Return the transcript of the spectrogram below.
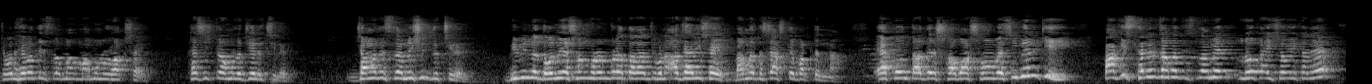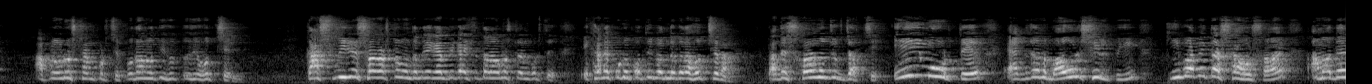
যেমন হেমাদ ইসলাম মামুনুল হক সাহেব ফ্যাসিস্ট আমলে জেলে ছিলেন, জামাত ইসলাম নিষিদ্ধ ছিলেন, বিভিন্ন ধর্মীয় সংগঠনগুলো তারা যেমন আজহারি সাহেব বাংলাদেশে আসতে পারতেন না, এখন তাদের সভা সমাবেশ ইভেন কি পাকিস্তানের জামাত ইসলামের লোক আইসব এখানে আপনি অনুষ্ঠান করছে প্রধান অতিথি হচ্ছেন। কাশ্মীরের স্বরাষ্ট্র মন্ত্রী এখান থেকে এসে তারা অনুষ্ঠান করছে। এখানে কোনো প্রতিবন্ধকতা হচ্ছে না। তাদের স্বর্ণযুগ যাচ্ছে। এই মুহূর্তে একজন বাউল শিল্পী কীভাবে তার সাহস হয়, আমাদের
